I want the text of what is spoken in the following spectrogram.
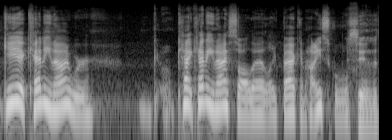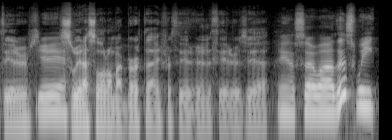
dude. yeah, Kenny and I were, Kenny and I saw that like back in high school. See it in the theaters? Yeah. Sweet. I saw it on my birthday for theater in the theaters, yeah. Yeah, so uh, this week,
